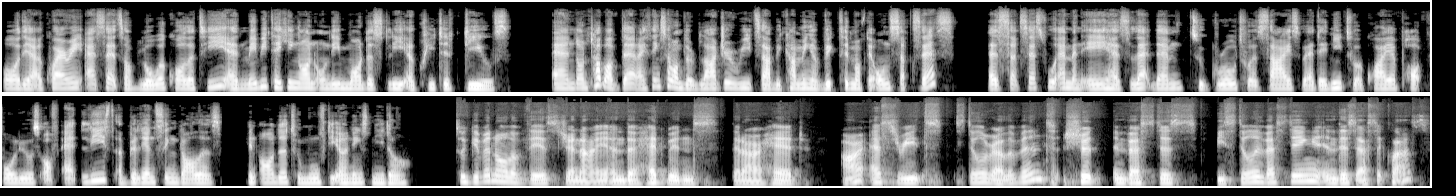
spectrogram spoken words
or they're acquiring assets of lower quality and maybe taking on only modestly accretive deals. And on top of that, I think some of the larger REITs are becoming a victim of their own success, as successful M&A has led them to grow to a size where they need to acquire portfolios of at least a billion Sing dollars in order to move the earnings needle. So, given all of this, Janai, and the headwinds that are ahead, are S REITs still relevant? Should investors be still investing in this asset class?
